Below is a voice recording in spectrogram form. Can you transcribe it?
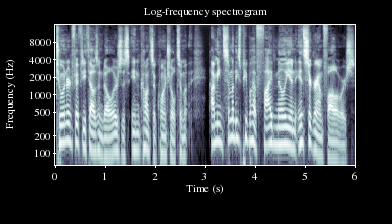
$250000 is inconsequential to my, i mean some of these people have 5 million instagram followers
